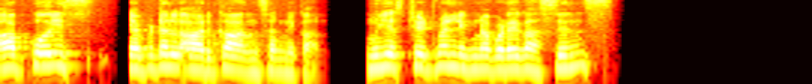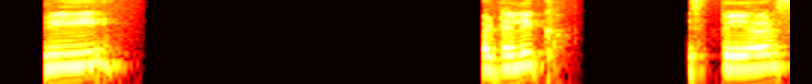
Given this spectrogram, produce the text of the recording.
आपको इस कैपिटल आर का आंसर निकाल मुझे स्टेटमेंट लिखना पड़ेगा since three metallic spheres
